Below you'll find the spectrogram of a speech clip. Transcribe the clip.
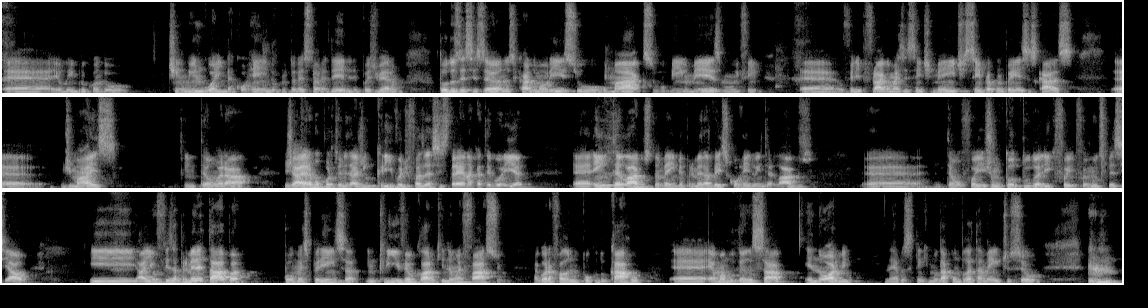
É, eu lembro quando tinha o Ingo ainda correndo, com toda a história dele. Depois vieram todos esses anos, Ricardo Maurício, o Max, o Rubinho mesmo, enfim, é, o Felipe Fraga mais recentemente. Sempre acompanhei esses caras é, demais. Então era já era uma oportunidade incrível de fazer essa estreia na categoria é, em Interlagos também, minha primeira vez correndo em Interlagos. É, então foi juntou tudo ali que foi, foi muito especial. E aí eu fiz a primeira etapa, pô, uma experiência incrível, claro que não é fácil. Agora falando um pouco do carro, é, é uma mudança enorme, né? Você tem que mudar completamente o seu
